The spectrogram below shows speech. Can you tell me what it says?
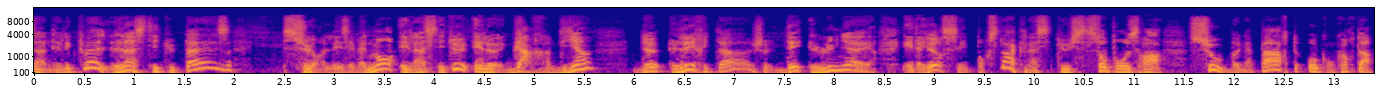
intellectuels. L'Institut pèse sur les événements et l'Institut est le gardien de l'héritage des Lumières. Et d'ailleurs, c'est pour cela que l'Institut s'opposera sous Bonaparte au Concordat.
